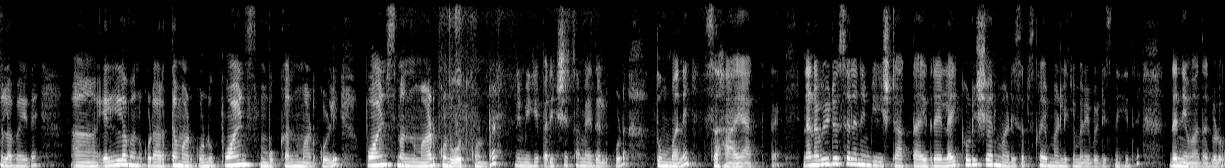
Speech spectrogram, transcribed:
ಸುಲಭ ಇದೆ. ಎಲ್ಲವನ್ನು ಕೂಡ ಅರ್ಥ ಮಾಡಿಕೊಂಡು ಪಾಯಿಂಟ್ಸ್ ಬುಕ್ಕನ್ನು ಮಾಡಿಕೊಳ್ಳಿ. ಪಾಯಿಂಟ್ಸನ್ನು ಮಾಡ್ಕೊಂಡು ಓದ್ಕೊಂಡ್ರೆ ನಿಮಗೆ ಪರೀಕ್ಷೆ ಸಮಯದಲ್ಲೂ ಕೂಡ ತುಂಬಾ ಸಹಾಯ ಆಗ್ತದೆ. ನನ್ನ ವೀಡಿಯೋಸ್ ಎಲ್ಲ ನಿಮಗೆ ಇಷ್ಟ ಆಗ್ತಾ ಇದ್ದರೆ ಲೈಕ್ ಕೊಡಿ ಶೇರ್ ಮಾಡಿ ಸಬ್ಸ್ಕ್ರೈಬ್ ಮಾಡಲಿಕ್ಕೆ ಮರಿಬೇಡಿ ಸ್ನೇಹಿತರೆ. ಧನ್ಯವಾದಗಳು.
